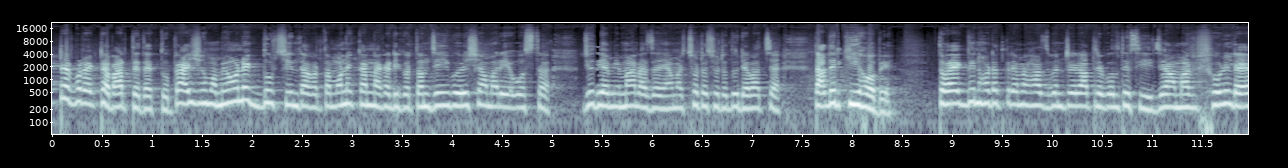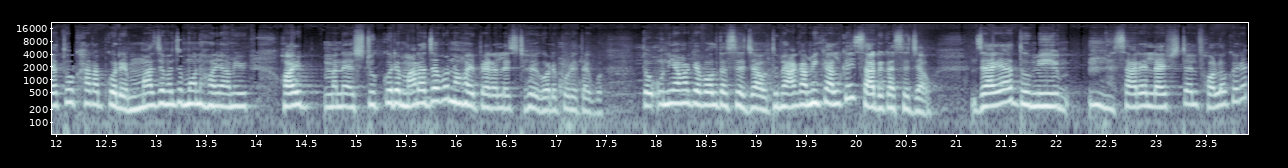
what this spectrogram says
একটার পর একটা বাড়তে থাকতো। প্রায় সময় আমি অনেক দূর চিন্তা করতাম, অনেক কান্নাকাটি করতাম যে এই বয়সে আমার এই অবস্থা, যদি আমি মারা যাই, আমার ছোট ছোট দুটা বাচ্চা, তাদের কি হবে? তো একদিন হঠাৎ করে আমার হাজব্যান্ডের রাত্রে বলতেছি যে আমার শরীরটা এত খারাপ করে মাঝে মাঝে মনে হয় আমি হয় মানে স্টুক করে মারা যাব না হয় প্যারালাইজড হয়ে ঘরে পড়ে থাকব। তো উনি আমাকে বলতেছে যাও তুমি আগামীকালকেই স্যারের কাছে যাও। যাইয়া তুমি স্যারের লাইফস্টাইল ফলো করে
